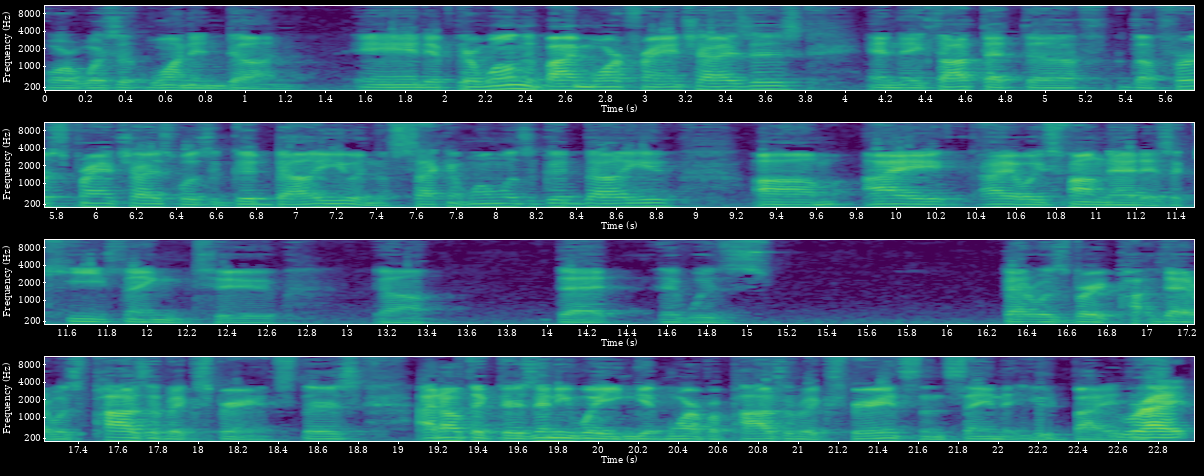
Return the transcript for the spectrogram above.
or was it one and done? And if they're willing to buy more franchises, and they thought that the the first franchise was a good value and the second one was a good value, um, I I always found that as a key thing to uh, that it was that it was very that it was positive experience. There's I don't think there's any way you can get more of a positive experience than saying that you'd buy right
